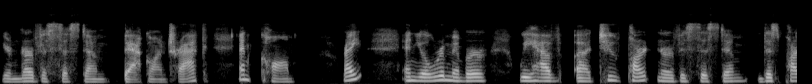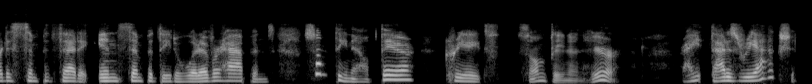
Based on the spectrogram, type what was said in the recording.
your nervous system back on track and calm right? And you'll remember we have a two part nervous system. This part is sympathetic, in sympathy to whatever happens. Something out there creates something in here, right? That is reaction.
